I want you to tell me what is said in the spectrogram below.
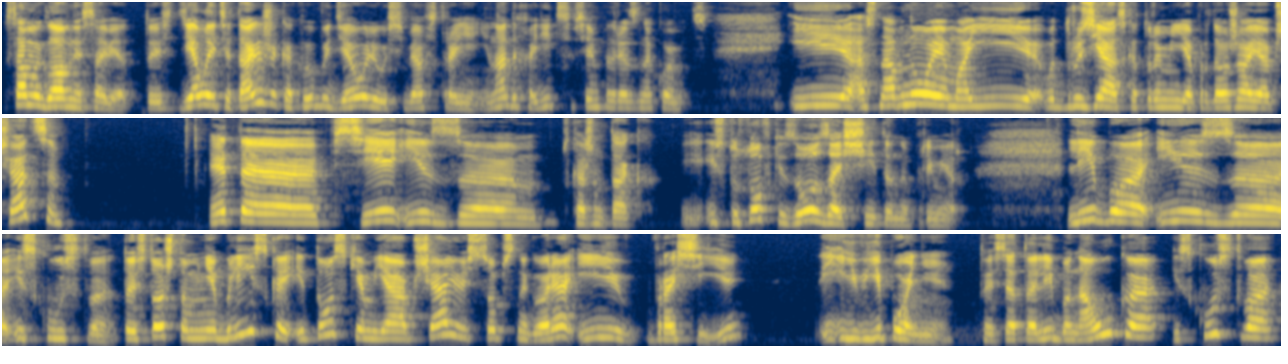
самый главный совет. То есть делайте так же, как вы бы делали у себя в стране. Не надо ходить со всеми подряд знакомиться. И основное мои вот друзья, с которыми я продолжаю общаться, это все из, эм, скажем так, из тусовки зоозащиты, например либо из э, искусства. То есть то, что мне близко, и то, с кем я общаюсь, собственно говоря, и в России, и в Японии. То есть это либо наука, искусство,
